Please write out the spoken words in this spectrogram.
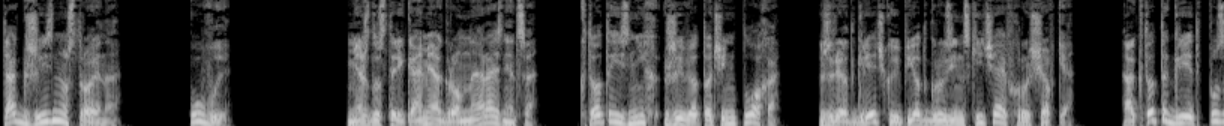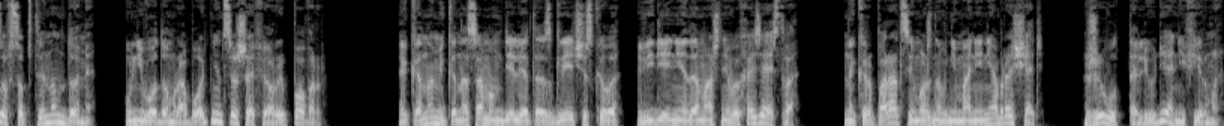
Так жизнь устроена. Увы. Между стариками огромная разница. Кто-то из них живет очень плохо, жрет гречку и пьет грузинский чай в хрущевке, а кто-то греет пузо в собственном доме, у него домработница, шофер и повар. Экономика на самом деле это с греческого «ведение домашнего хозяйства». На корпорации можно внимания не обращать. Живут-то люди, а не фирмы.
